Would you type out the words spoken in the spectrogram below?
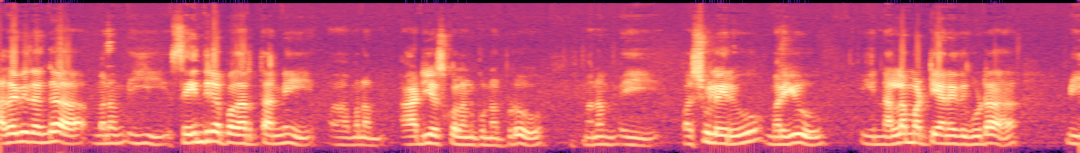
అదేవిధంగా మనం ఈ సేంద్రియ పదార్థాన్ని మనం యాడ్ చేసుకోవాలనుకున్నప్పుడు మనం ఈ పశువుల ఎరువు మరియు ఈ నల్ల మట్టి అనేది కూడా ఈ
